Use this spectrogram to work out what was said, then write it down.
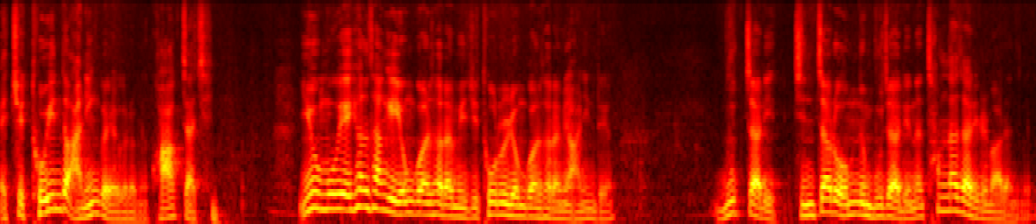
애초에 도인도 아닌 거예요. 그러면 과학자지. 유무의 현상계 연구한 사람이지 도를 연구한 사람이 아닌데요. 무자리, 진짜로 없는 무자리는 참나자리를 말하는 거죠.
